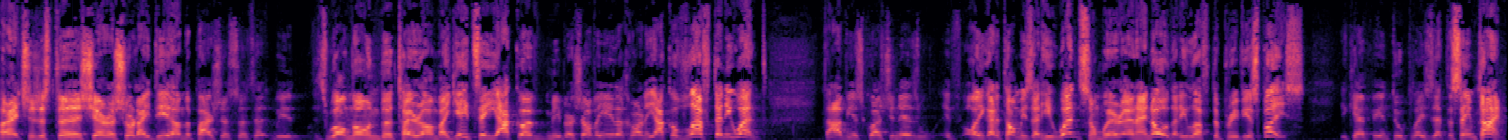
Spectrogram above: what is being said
All right, so just to share a short idea on the parsha, so it's, we, it's well known the Torah on Vayetze Yaakov mi Beersheva Yaakov left and he went. The obvious question is, if all you got to tell me is that he went somewhere, and I know that he left the previous place, you can't be in two places at the same time.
